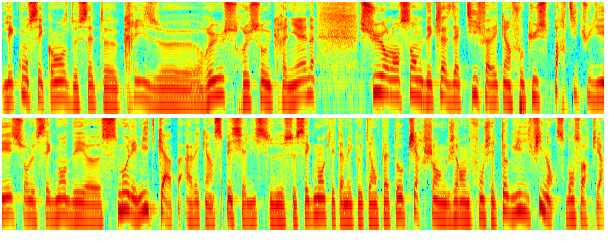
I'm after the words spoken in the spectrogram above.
les, conséquences de cette euh, crise euh, russe, russo-ukrainienne, sur l'ensemble des classes d'actifs avec un focus particulier sur le segment des small et mid cap avec un spécialiste de ce segment qui est à mes côtés en plateau, Pierre Chang, gérant de fonds chez Tocqueville Finance. Bonsoir Pierre.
